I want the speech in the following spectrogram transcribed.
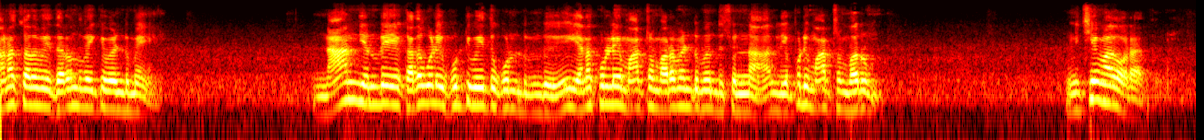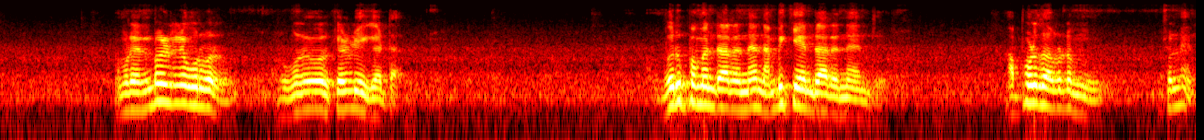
மனக்கதவை திறந்து வைக்க வேண்டுமே. நான் என்னுடைய கதவுகளை பூட்டி வைத்து கொண்டு எனக்குள்ளே மாற்றம் வர வேண்டும் என்று சொன்னால் எப்படி மாற்றம் வரும்? நிச்சயமாக வராது. நம்முடைய நண்பர்களிலே ஒருவர் ஒரு கேள்வியை கேட்டார். விருப்பம் என்றால் என்ன? நம்பிக்கை என்றால் என்ன என்று. அப்பொழுது அவரிடம் சொன்னேன்.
